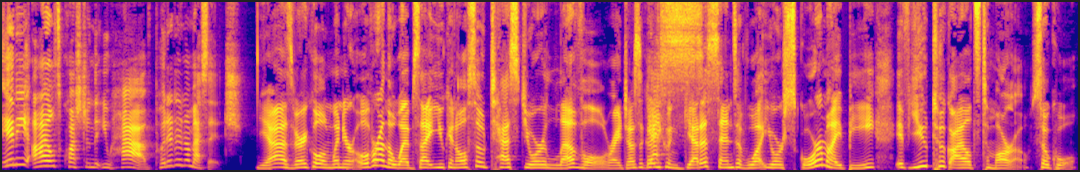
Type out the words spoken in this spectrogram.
any IELTS question that you have. Put it in a message. Yeah, it's very cool. And when you're over on the website, you can also test your level, right, Jessica? Yes. You can get a sense of what your score might be if you took IELTS tomorrow. So cool.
